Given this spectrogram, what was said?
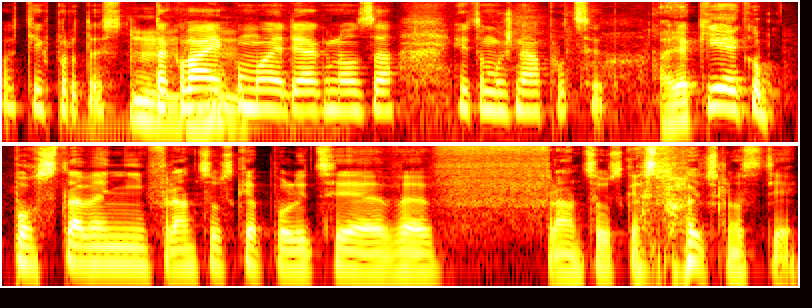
uh, těch protestů. Mhm. Taková jako moje diagnoza, je to možná pocit. A jaký je jako postavení francouzské policie ve francouzské společnosti?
